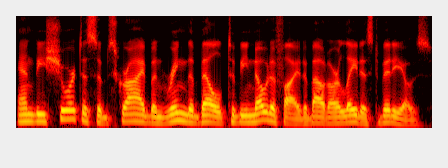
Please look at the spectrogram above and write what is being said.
and be sure to subscribe and ring the bell to be notified about our latest videos.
